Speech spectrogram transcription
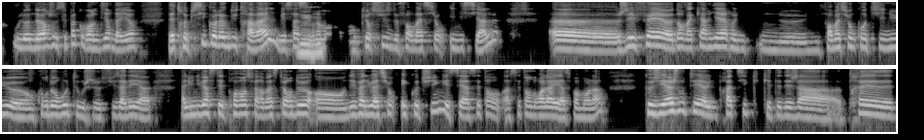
ou l'honneur, je ne sais pas comment le dire d'ailleurs, d'être psychologue du travail, mais ça, c'est vraiment cursus de formation initiale. Euh, j'ai fait euh, dans ma carrière une, une, une formation continue euh, en cours de route où je suis allée à, à l'Université de Provence faire un Master 2 en évaluation et coaching. Et c'est à cet, en, à cet endroit-là et à ce moment-là que j'ai ajouté à une pratique qui était déjà très,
